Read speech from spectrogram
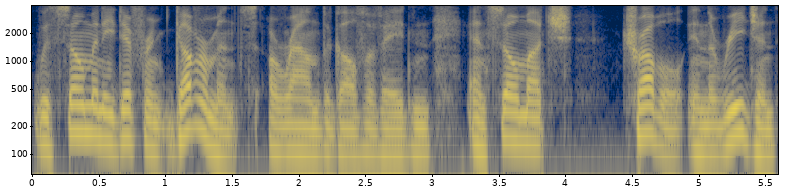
with so many different governments around the Gulf of Aden and so much trouble in the region,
